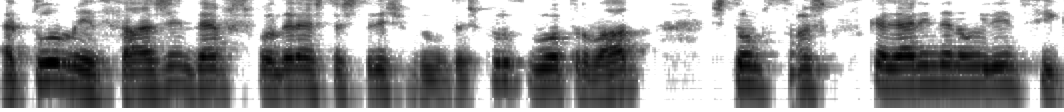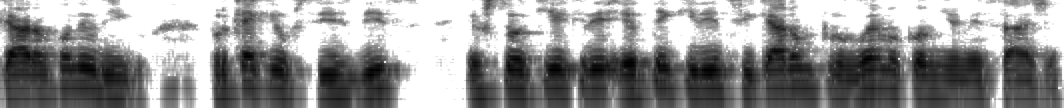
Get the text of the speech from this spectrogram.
a tua mensagem deve responder a estas três perguntas, porque do outro lado estão pessoas que se calhar ainda não identificaram. Quando eu digo, porquê é que eu preciso disso? Eu estou aqui a querer, eu tenho que identificar um problema com a minha mensagem.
